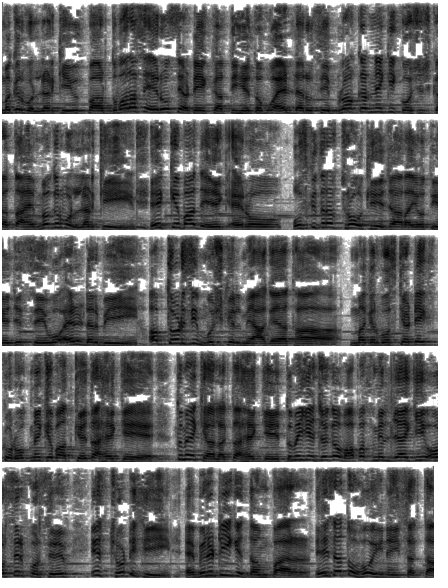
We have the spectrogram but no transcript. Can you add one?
मगर वो लड़की उस पर दोबारा से एरो से अटैक करती है तो वो एल्डर उसे ब्लॉक करने की कोशिश करता है, मगर वो लड़की एक के बाद एक एरो उसकी तरफ़ थ्रो किए जा रही होती है, जिससे वो एल्डर भी अब थोड़ी सी मुश्किल में आ गया था। मगर वो उसके अटैक्स को रोकने के बाद कहता है की, तुम्हें क्या लगता है की तुम्हें ये जगह वापस मिल जाएगी और सिर्फ़ और सिर्फ़ इस छोटी सी एबिलिटी के दम पर? ऐसा तो हो ही नहीं सकता।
